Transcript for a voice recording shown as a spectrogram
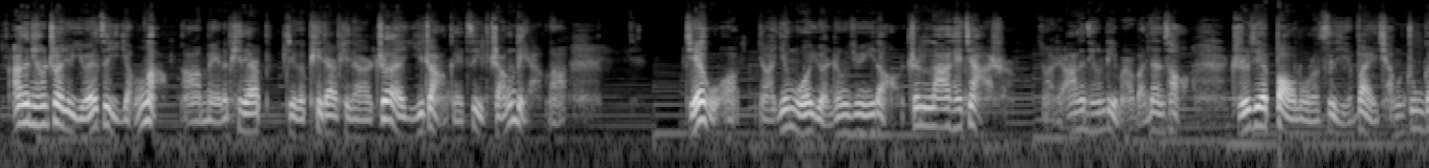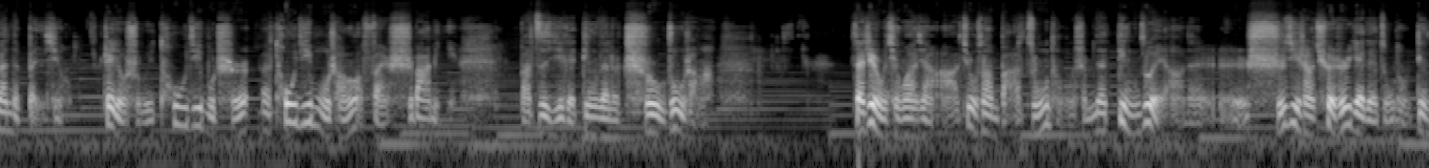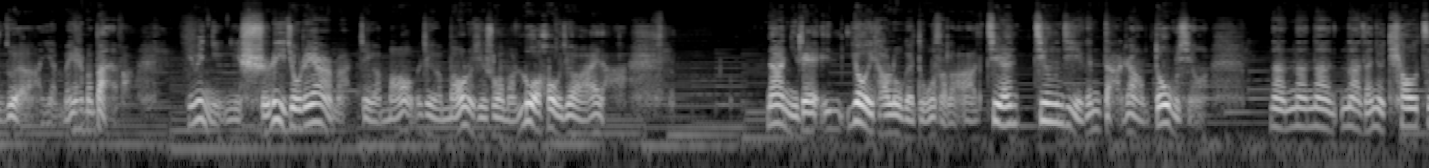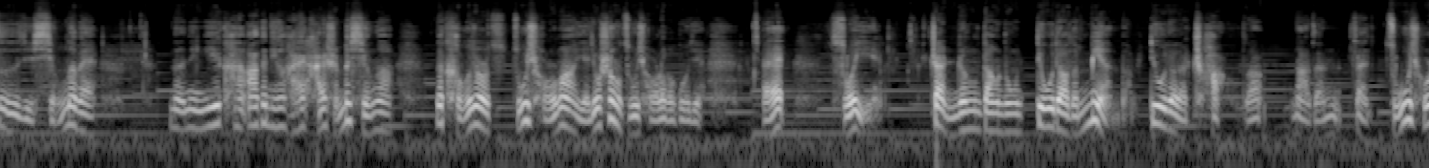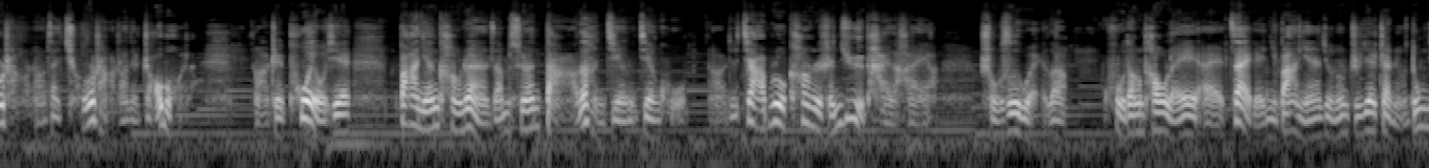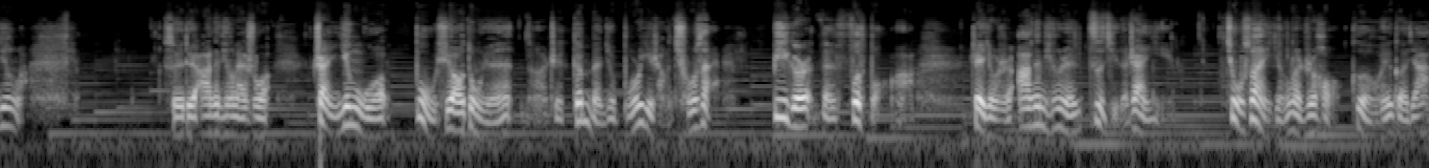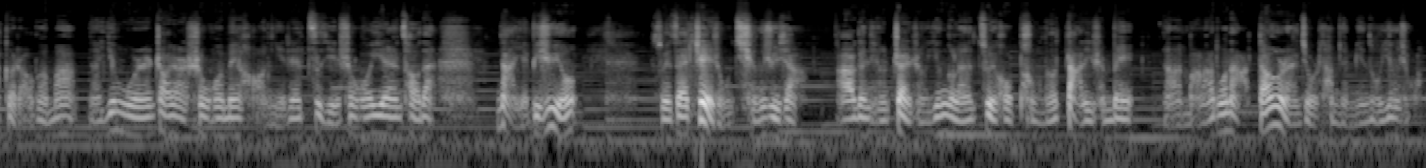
阿根廷这就以为自己赢了啊，美的屁颠这个屁颠屁颠，这一仗给自己长脸了。结果啊，英国远征军一到，真拉开架势啊，这阿根廷立马完蛋操，直接暴露了自己外强中干的本性，这就属于偷鸡不迟呃偷鸡不成反蚀把米，把自己给钉在了耻辱柱上啊。在这种情况下啊，就算把总统什么的定罪啊，那实际上确实也给总统定罪了，也没什么办法，因为你你实力就这样嘛。这个毛这个毛主席说嘛，落后就要挨打。那你这又一条路给堵死了啊！既然经济跟打仗都不行，那那那那咱就挑自己行的呗。那你一看阿根廷还还什么行啊？那可不就是足球吗？也就剩足球了吧？估计，哎，所以。战争当中丢掉的面子，丢掉的场子，那咱在足球场上，在球场上就找不回来，啊，这颇有些八年抗战，咱们虽然打得很艰艰苦啊，就架不住抗日神剧拍的嗨呀，手撕鬼子，裤裆掏雷，哎，再给你八年就能直接占领东京了。所以对阿根廷来说，战英国不需要动员啊，这根本就不是一场球赛，bigger than football 啊。这就是阿根廷人自己的战役，就算赢了之后，各回各家，各找各妈，那英国人照样生活美好，你这自己生活依然操蛋，那也必须赢。所以在这种情绪下，阿根廷战胜英格兰，最后捧得大力神杯啊，马拉多纳当然就是他们的民族英雄了。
